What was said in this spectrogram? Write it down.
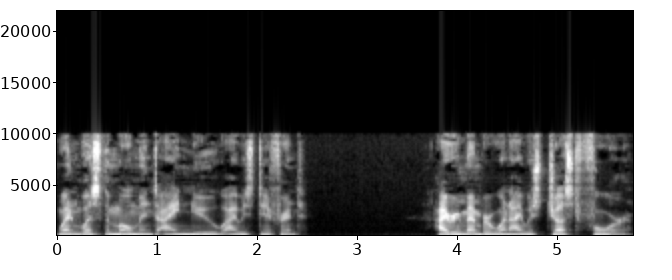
When was the moment I knew I was different? I remember when I was just four.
